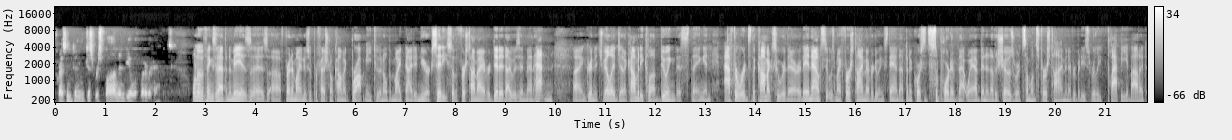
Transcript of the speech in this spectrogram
present and just respond and deal with whatever. One of the things that happened to me is, is a friend of mine who's a professional comic brought me to an open mic night in New York City. So the first time I ever did it, I was in Manhattan, uh, in Greenwich Village, at a comedy club doing this thing. And afterwards, the comics who were there, they announced it was my first time ever doing stand up. And of course, it's supportive that way. I've been at other shows where it's someone's first time and everybody's really clappy about it.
